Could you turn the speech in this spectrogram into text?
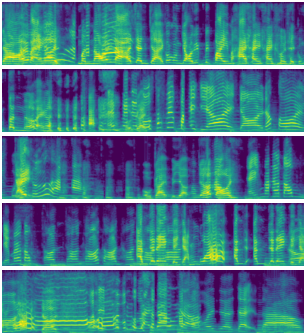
trời ơi. Các bạn ơi mình nói là ở trên trời có con voi biết biết bay mà hai hai hai người này cũng tin nữa bạn ơi. Em bây giờ Ok. tôi sắp biết bay chị ơi. Trời đất ơi quỷ sứ à ok bây giờ Không chết rồi. Chạy marathon chạy marathon thon thon thon thon thon anh da đen chạy chậm quá. Anh anh da đen chạy chậm quá. Trời bây giờ chạy sao?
